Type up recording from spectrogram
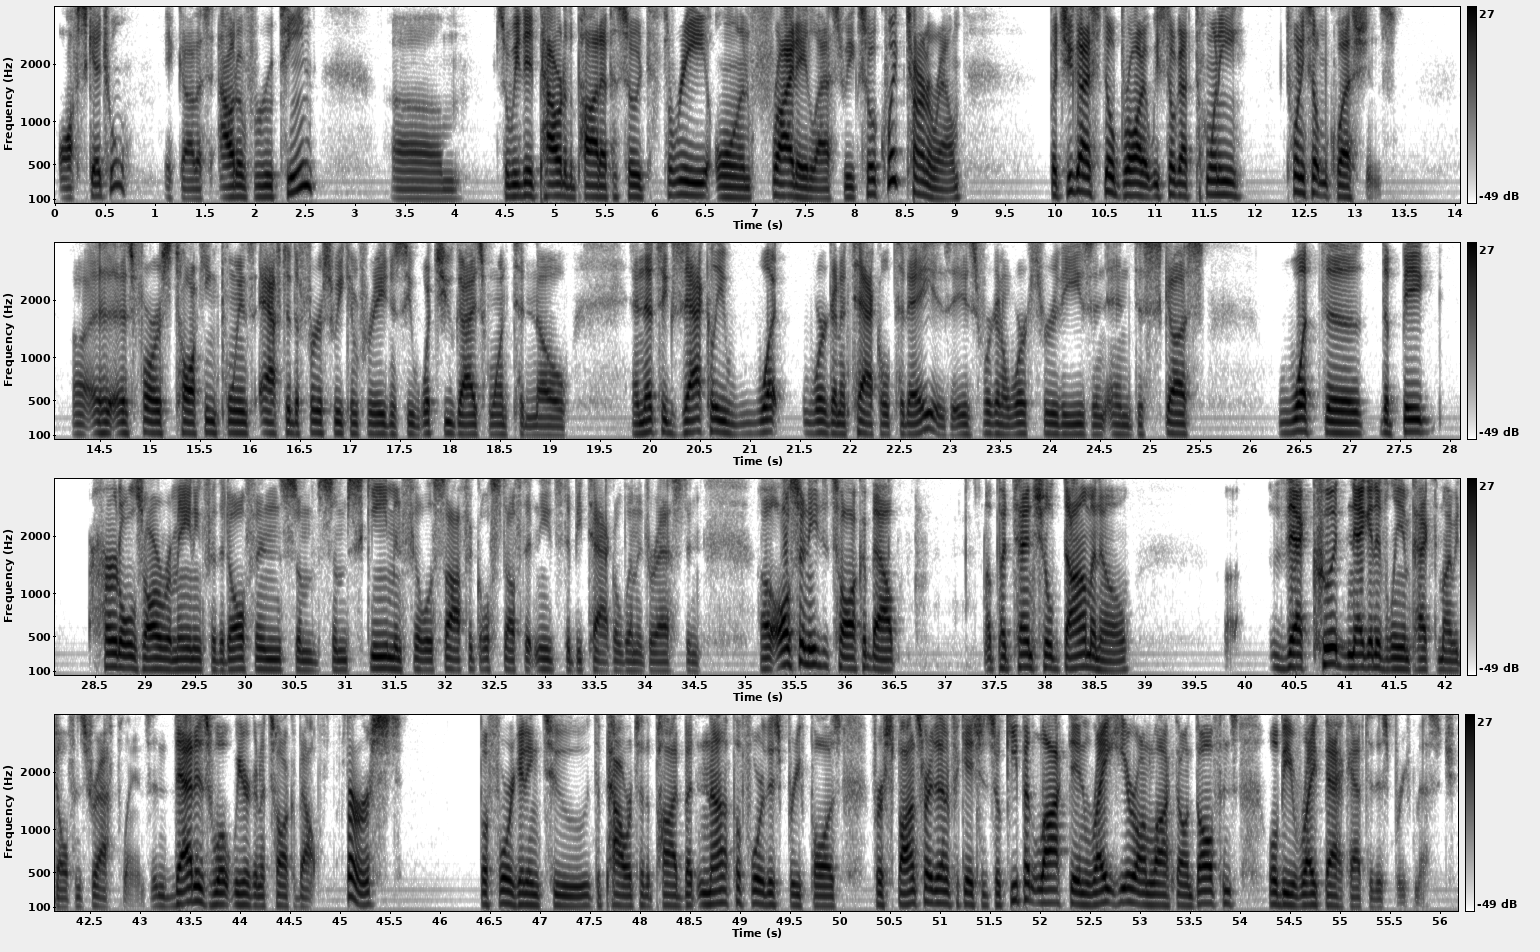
off schedule. It got us out of routine. Um, so we did Power to the Pod episode three on Friday last week. So a quick turnaround, but you guys still brought it. We still got 20, 20 something questions uh, as far as talking points after the first week in free agency, what you guys want to know. And that's exactly what we're going to tackle today is, is we're going to work through these and, and discuss what the the big hurdles are remaining for the Dolphins, some some scheme and philosophical stuff that needs to be tackled and addressed, and uh, also need to talk about a potential domino that could negatively impact the Miami Dolphins draft plans, and that is what we are going to talk about first. Before getting to the power to the pod, but not before this brief pause for sponsor identification. So keep it locked in right here on Locked On Dolphins. We'll be right back after this brief message.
